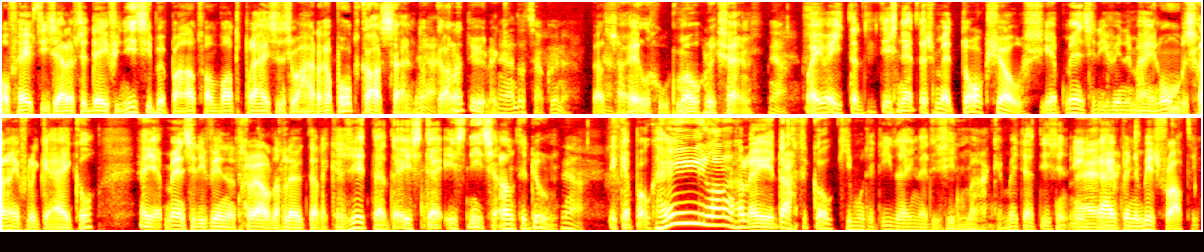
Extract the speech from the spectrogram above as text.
Of heeft hij zelf de definitie bepaald van wat prijzenswaardige podcasts zijn. Dat Ja. kan natuurlijk. ja, dat zou kunnen. Dat zou heel goed mogelijk zijn. Ja. Maar je weet, dat, het is net als met talkshows. Je hebt mensen die vinden mij een onbeschrijfelijke eikel. En je hebt mensen die vinden het geweldig leuk dat ik er zit. Dat is, daar is niets aan te doen. Ja. Ik heb ook heel lang geleden, dacht ik ook, je moet het iedereen naar de zin maken. Maar dat is een Nee, ingrijpende misvatting.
